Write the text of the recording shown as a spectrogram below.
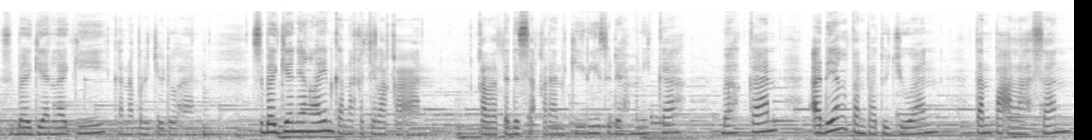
sebagian lagi karena perjodohan, sebagian yang lain karena kecelakaan. Karena terdesak kanan kiri sudah menikah, bahkan ada yang tanpa tujuan, tanpa alasan,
